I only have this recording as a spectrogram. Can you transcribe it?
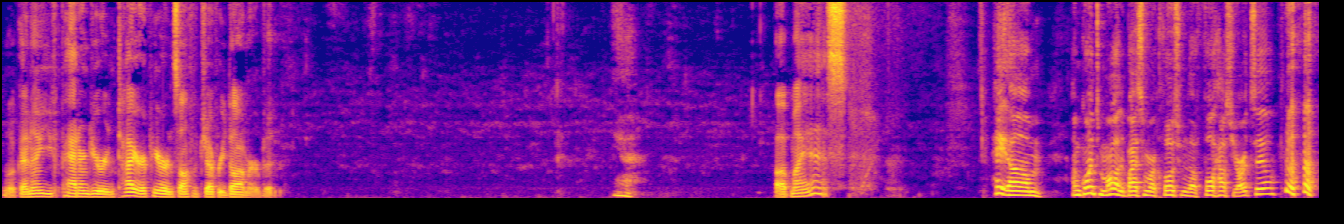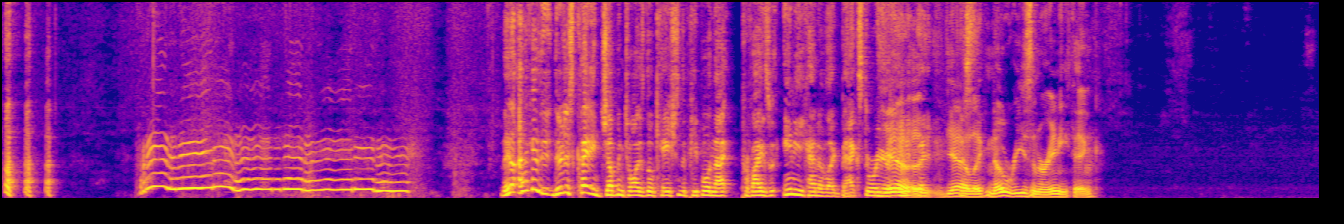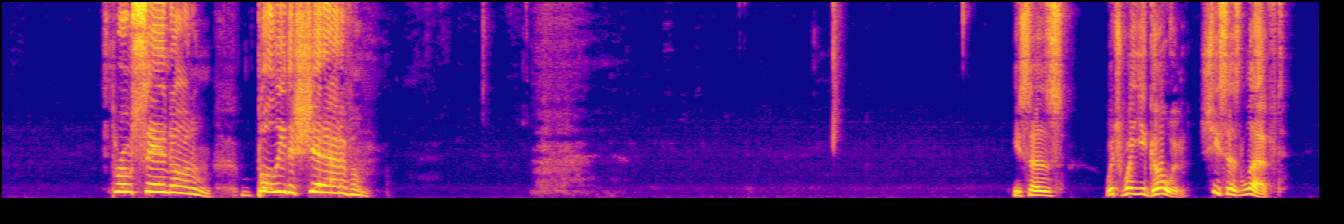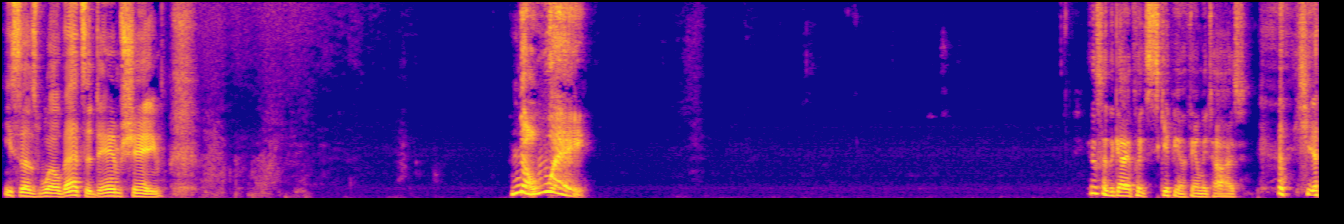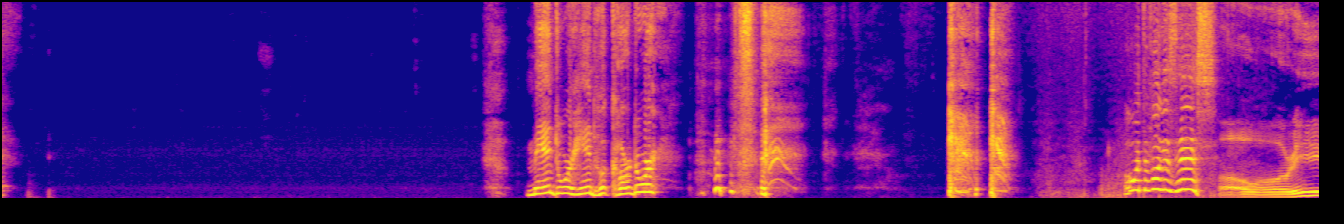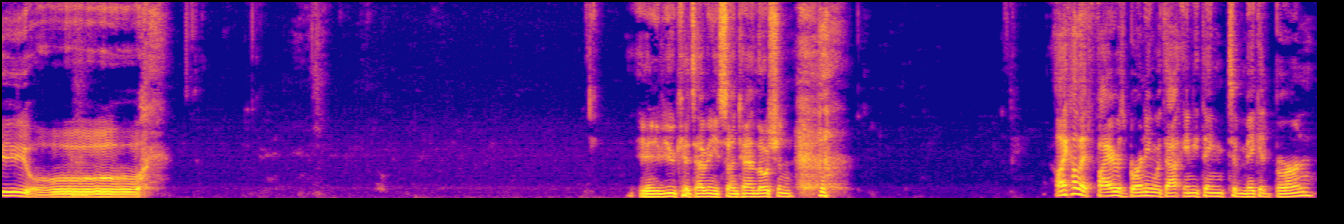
Look, I know you've patterned your entire appearance off of Jeffrey Dahmer, but Yeah. Up my ass. Hey, um, I'm going tomorrow to buy some more clothes from the Full House yard sale. They, I think they're just kind of jumping to all these locations of people and not providing us with any kind of like backstory or Yeah, anything. yeah, like no reason or anything. Throw sand on him! Bully the shit out of him! He says, Which way you going? She says left. He says, Well, that's a damn shame. No way! He looks like the guy that played Skippy on Family Ties. yeah. Man door, hand hook, car door? Oh, what the fuck is this? Oreo. Any of you kids have any suntan lotion? I like how that fire is burning without anything to make it burn.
